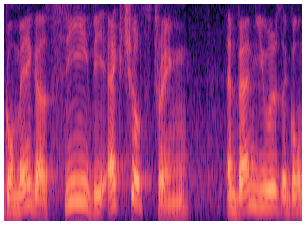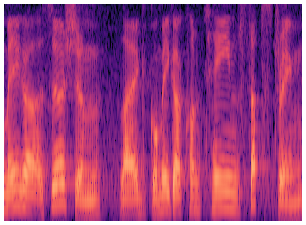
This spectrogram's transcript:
Gomega see the actual string and then use a Gomega assertion like Gomega contain substring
